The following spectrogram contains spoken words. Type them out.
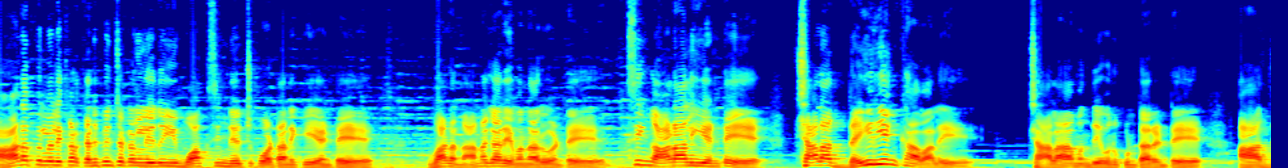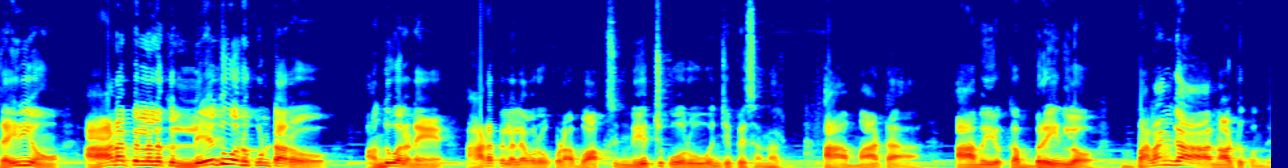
ఆడపిల్లలు ఇక్కడ కనిపించటం లేదు ఈ బాక్సింగ్ నేర్చుకోవటానికి? అంటే వాళ్ళ నాన్నగారు ఏమన్నారు అంటే బాక్సింగ్ ఆడాలి అంటే చాలా ధైర్యం కావాలి. చాలామంది ఏమనుకుంటారంటే ఆ ధైర్యం ఆడపిల్లలకు లేదు అనుకుంటారో అందువలనే ఆడపిల్లలు ఎవరో కూడా బాక్సింగ్ నేర్చుకోరు అని చెప్పేసి అన్నారు. ఆ మాట ఆమె యొక్క బ్రెయిన్లో బలంగా నాటుకుంది.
